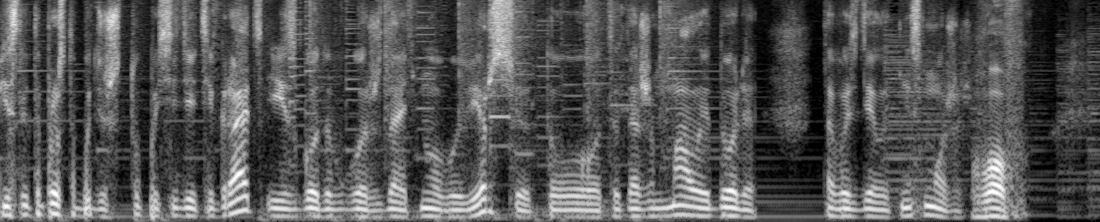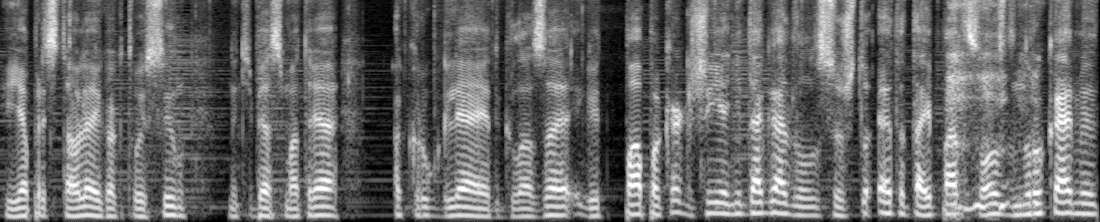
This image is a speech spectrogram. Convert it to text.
если ты просто будешь тупо сидеть играть и из года в год ждать новую версию, то ты даже малой доли того сделать не сможешь. Вов, я представляю, как твой сын, на тебя смотря, округляет глаза и говорит, папа, как же я не догадывался, что этот iPad создан руками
